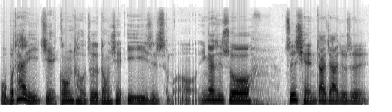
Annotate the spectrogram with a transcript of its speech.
我不太理解公投这个东西的意义是什么哦。应该是说，之前大家就是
